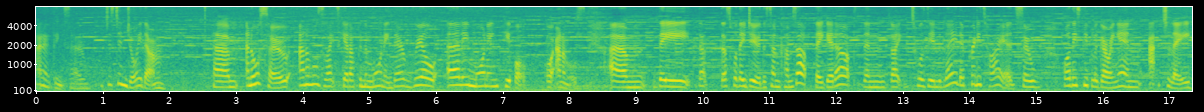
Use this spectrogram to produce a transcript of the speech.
I don't think so. Just enjoy them. Um, and also, animals like to get up in the morning. They're real early morning people or animals. Um, they that, that's what they do. The sun comes up, they get up. Then, like towards the end of the day, they're pretty tired. So while these people are going in, actually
